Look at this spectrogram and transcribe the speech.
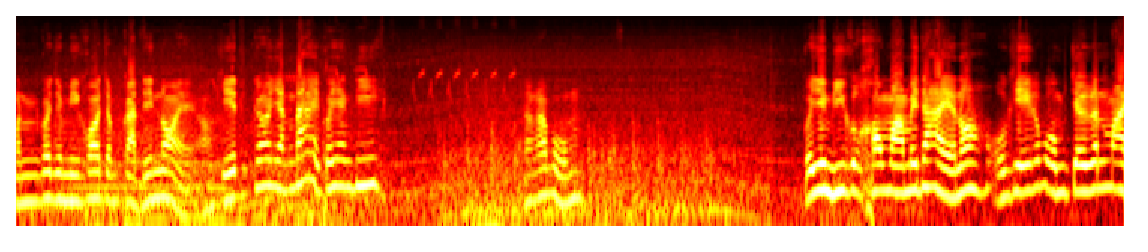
มันก็จะมีข้อจำกัดนิดหน่อยโอเคก็ยังได้ก็ยังดีนะครับผม ก็ยังดีก็เข้ามาไม่ได้อะเนาะโอเคครับผมเจอกันใหม่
